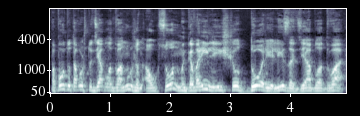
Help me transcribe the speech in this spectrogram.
По поводу того, что Diablo 2 нужен аукцион, мы говорили еще до релиза Diablo 2,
